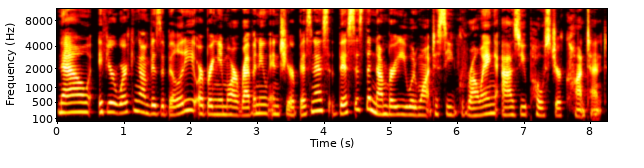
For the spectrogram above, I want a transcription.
Now, if you're working on visibility or bringing more revenue into your business, this is the number you would want to see growing as you post your content.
